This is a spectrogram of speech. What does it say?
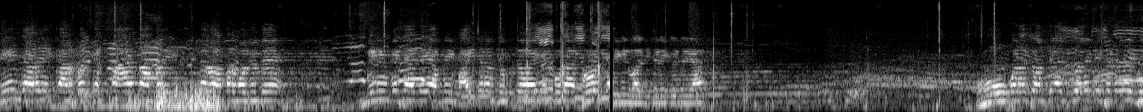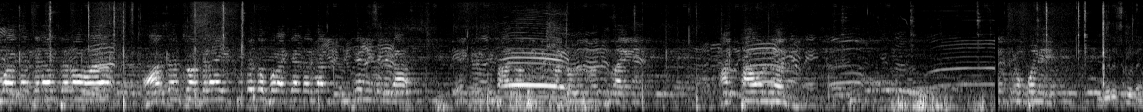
गेंद जा रही कारपेट के साथ पर मौजूद है। चाहते अपनी बाई तरफ़ झुकते हुए पूरा गेंदबाजी करने के लिए तैयार। बड़ा गोले के में घुमा कर रहा है और जब खेला इसी को तो पूरा किया दरमियान सिंगल ही मिलेगा एक रन के साथ बन चुका रन। कंपनी कोण आहे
